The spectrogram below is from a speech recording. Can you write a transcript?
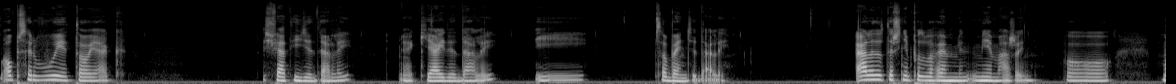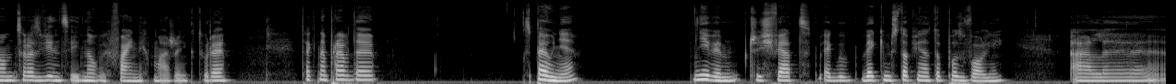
obserwuję to, jak świat idzie dalej, jak ja idę dalej. I co będzie dalej. Ale to też nie pozbawia mnie marzeń, bo mam coraz więcej nowych, fajnych marzeń, które tak naprawdę spełnię. Nie wiem, czy świat jakby w jakim stopniu na to pozwoli, ale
